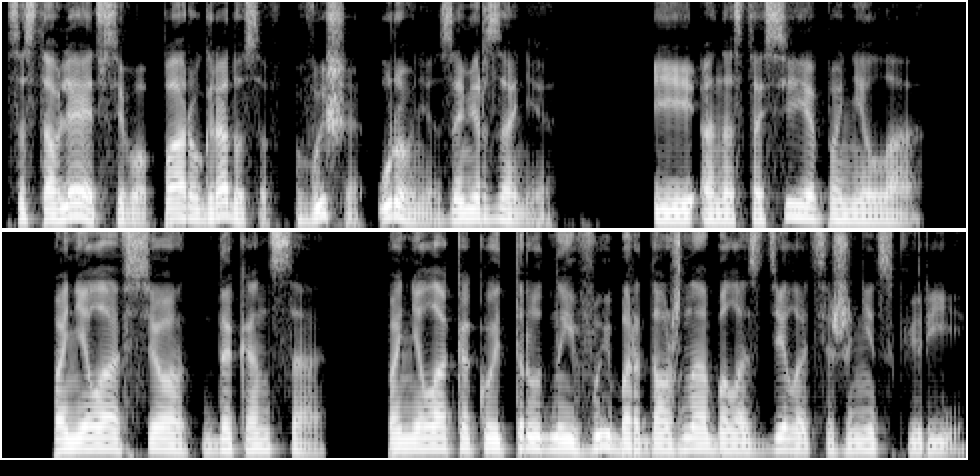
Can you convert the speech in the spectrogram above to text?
составляет всего пару градусов выше уровня замерзания. И Анастасия поняла. Поняла все до конца. Поняла, какой трудный выбор должна была сделать жениц Кюри.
